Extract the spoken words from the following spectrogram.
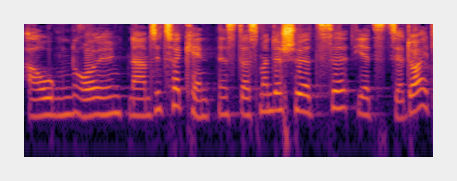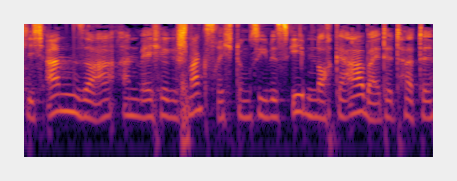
Augenrollend nahm sie zur Kenntnis, dass man der Schürze jetzt sehr deutlich ansah, an welcher Geschmacksrichtung sie bis eben noch gearbeitet hatte.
